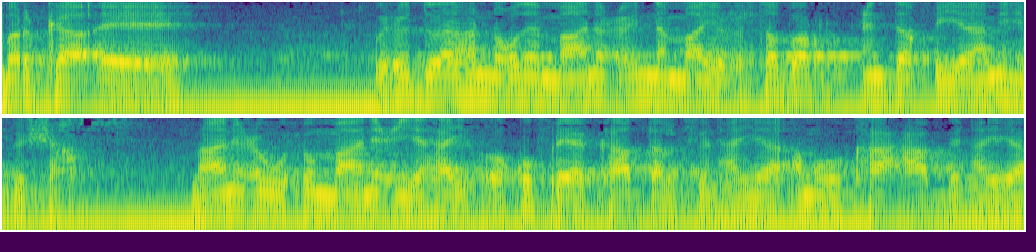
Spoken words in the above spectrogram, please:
Marka wuxuu doona ha noqdee maanicu inamaa yuctabar cinda qiyaamihi bishaks maanicu wuxuu maanic yahay oo kufriga kaa dalfinhaya ama uu kaa caabinhaya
